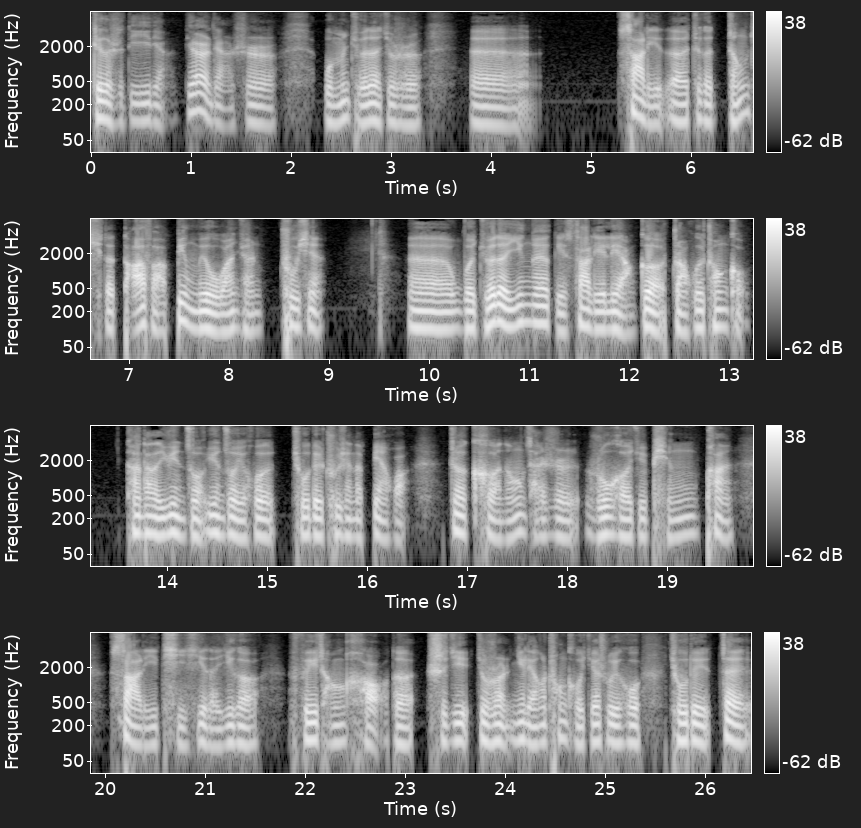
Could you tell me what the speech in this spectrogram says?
这个是第一点。第二点是，我们觉得就是，呃，萨里的这个整体的打法并没有完全出现。呃，我觉得应该给萨里两个转会窗口，看他的运作，运作以后球队出现的变化，这可能才是如何去评判萨里体系的一个。非常好的时机，就是说你两个窗口结束以后，球队再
